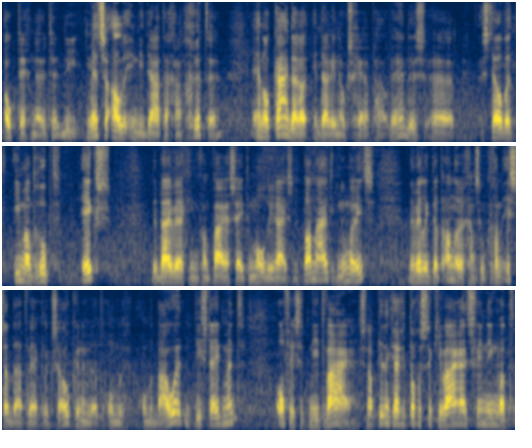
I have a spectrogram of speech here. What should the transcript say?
ook techneuten, die met z'n allen in die data gaan gutten en elkaar daar- daarin ook scherp houden. Hè. Dus eh, stel dat iemand roept X, de bijwerking van paracetamol die reizen de pan uit, ik noem maar iets. Dan wil ik dat anderen gaan zoeken van is dat daadwerkelijk zo? Kunnen we dat onder, onderbouwen, die statement? Of is het niet waar? Snap je? Dan krijg je toch een stukje waarheidsvinding wat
